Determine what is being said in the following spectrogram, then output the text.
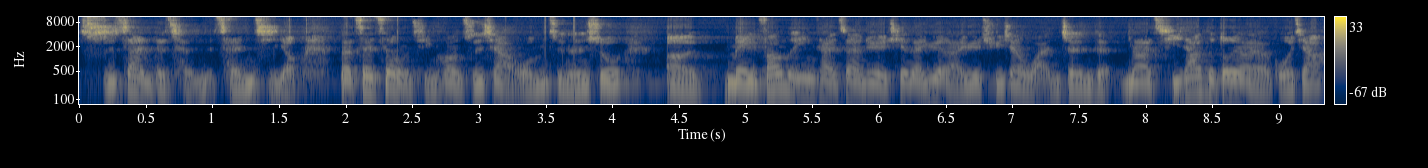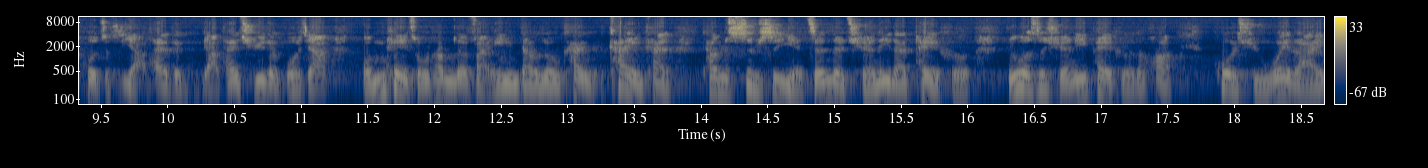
实战的层层级哦。那在这种情况之下，我们只能说，呃，美方的印太战略现在越来越趋向完整的。那其他的东南亚国家或者是亚太的亚太区的国家，我们可以从他们的反应当中看看一看，他们是不是也真的全力来配合。如果是全力配合的话，或许未来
